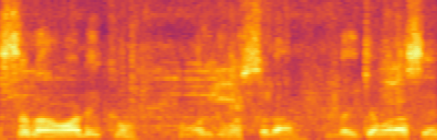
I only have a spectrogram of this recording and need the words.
আসসালামু আলাইকুম। ওয়ালাইকুম আসসালাম। ভাই কেমন আছেন?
